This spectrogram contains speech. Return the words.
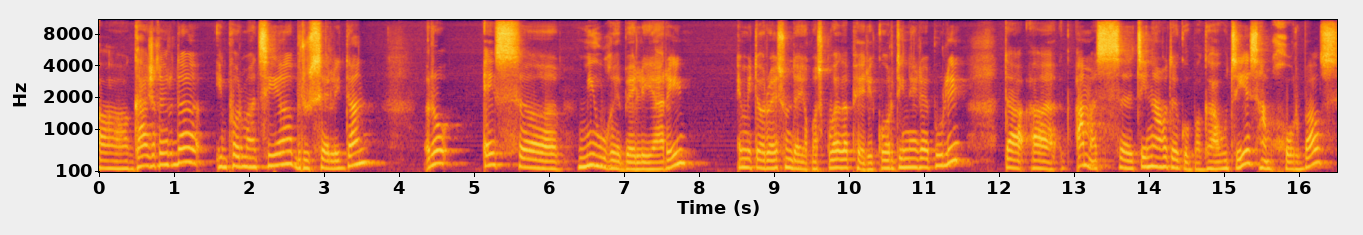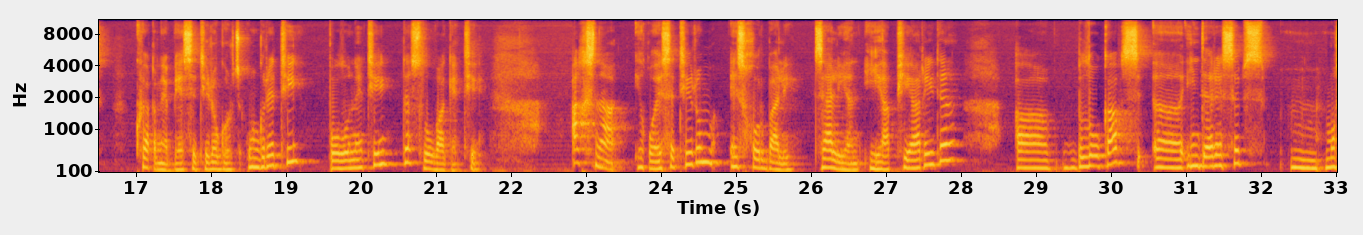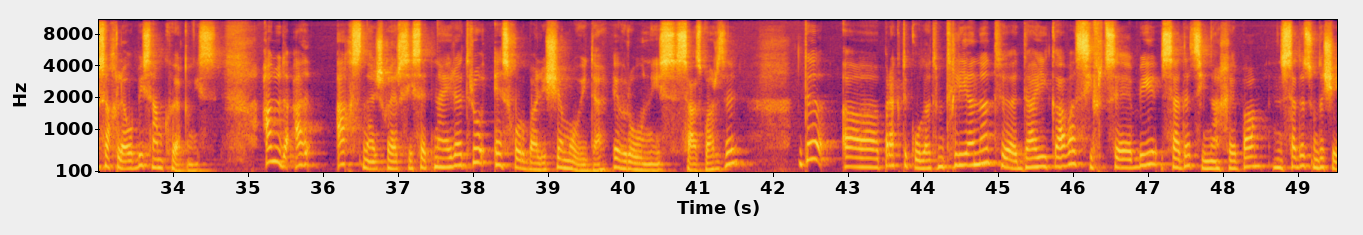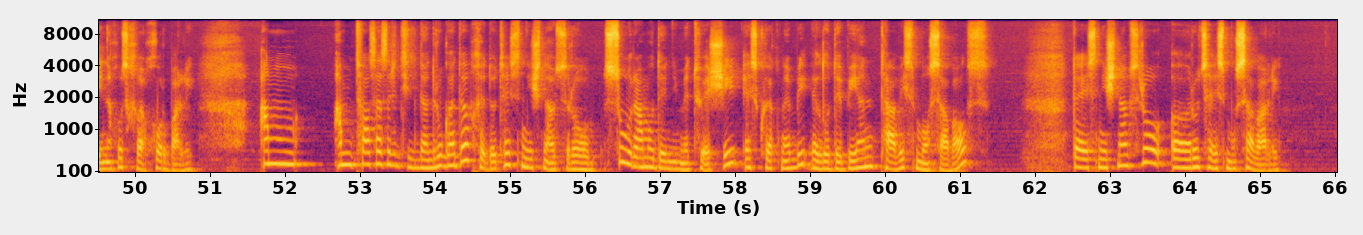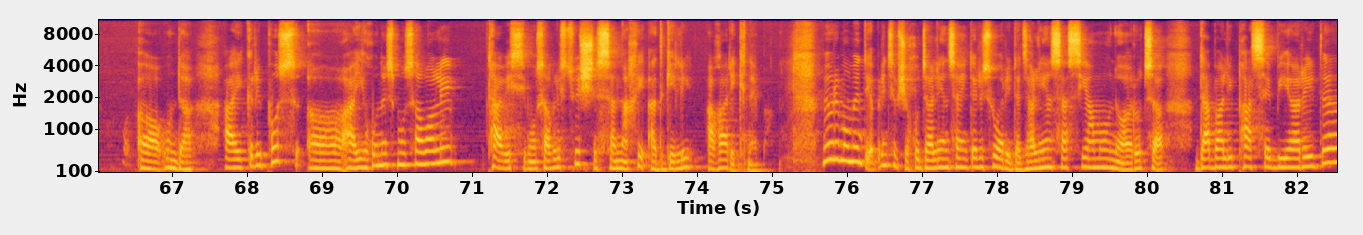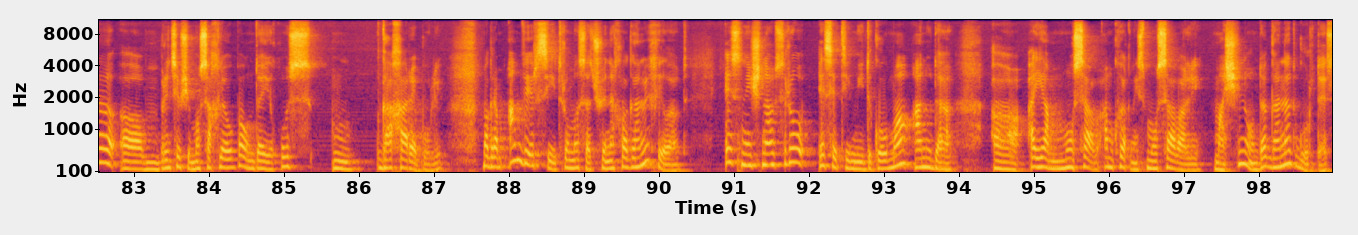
აა გაჟღერდა ინფორმაცია ბრიუსელიდან, რომ ეს მიუღებელი არის, იმიტომ რომ ეს უნდა იყოს ყველაფერი კოორდინირებული და ამას წინააღმდეგობა გაუწიეს ამ ხორბალს ქვეყნები ესეთი როგორც უნგრეთი, პოლონეთი და სლოვაკეთი. ახსნა იყო ესეთი რომ ეს ხორბალი ძალიან იაფი არის და ბლოკავს ინტერესებს მოსახლეობის ამ ქვეყნის. ანუ და ახსნა ჟღერს ისეთნაირად, რომ ეს ხორბალი შემოვიდა ევროუნის საზღვარზე და პრაქტიკულად მთლიანად დაიკავა სივრცეები, სადაც ინახება, სადაც უნდა შეინახოს ხორბალი. ამ ამ თვალსაზრისით რო გადავხედოთ, ეს ნიშნავს, რომ სულ რამოდენიმე თვეში ეს ქვეყნები ელოდებიან თავის მოსავალს და ეს ნიშნავს, რომ როცა ეს მოსავალი უნდა აიკრიფოს, აიღონეს მოსავალი, თავისი მოსავლისთვის შესანახი ადგილი აღარ იქნება. მეორე მომენტია, პრინციპში ხო ძალიან საინტერესო არის და ძალიან სასიამოვნოა, როცა დაბალი ფასები არის და პრინციპში მოსახლეობა უნდა იყოს გახარებული. მაგრამ ამ ვერსიით, რომელსაც ჩვენ ახლა განვიხილავთ, ეს ნიშნავს, რომ ესეთი მიდგომა, ანუ და აი ამ მოსავ ამ ქვეყნის მოსავალი მაშინ უნდა განადგურდეს.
